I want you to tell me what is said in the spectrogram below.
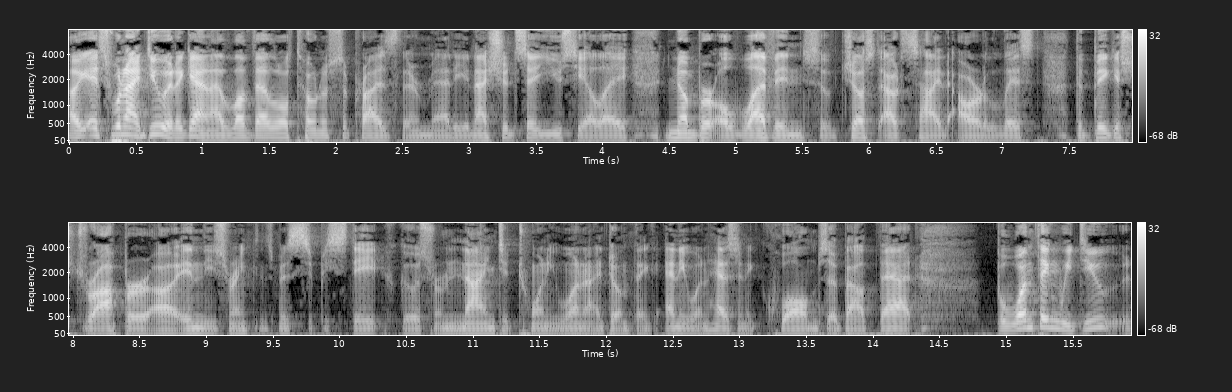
it's when I do it again. I love that little tone of surprise there, Maddie. And I should say UCLA number eleven, so just outside our list, the biggest dropper uh, in these rankings, Mississippi State, who goes from nine to twenty-one. I don't think anyone has any qualms about that. But one thing we do,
